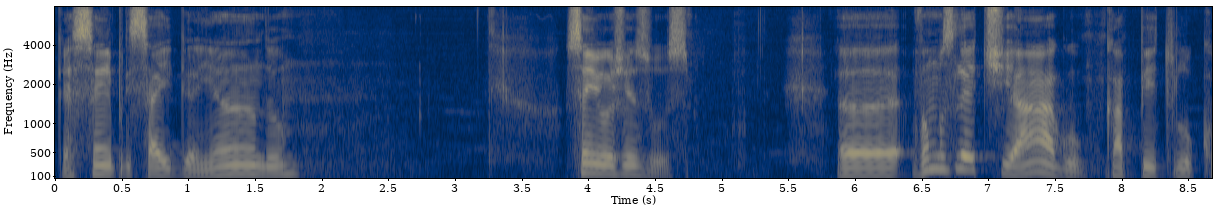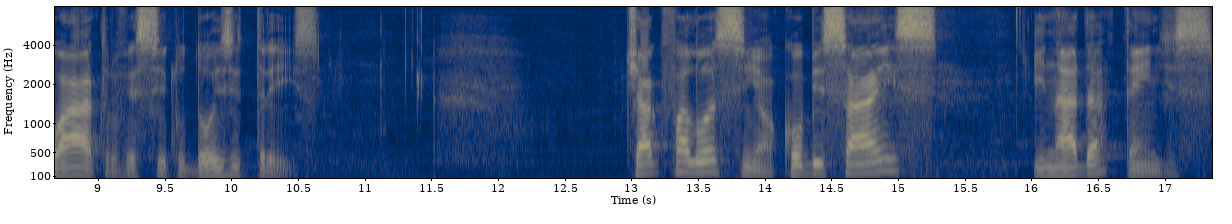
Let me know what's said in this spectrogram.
quer sempre sair ganhando. Senhor Jesus. Uh, vamos ler Tiago, capítulo 4, versículo 2 e 3. Tiago falou assim, ó, cobiçais e nada tendes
